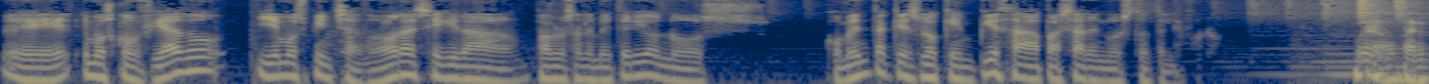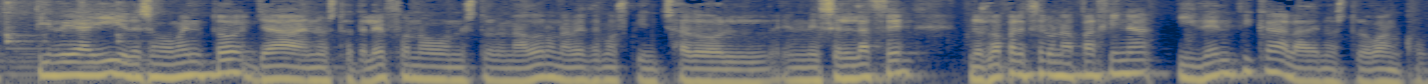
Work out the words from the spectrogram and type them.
Eh, hemos confiado y hemos pinchado. Ahora enseguida Pablo Sanemeterio nos comenta qué es lo que empieza a pasar en nuestro teléfono. Bueno, a partir de ahí, de ese momento, ya en nuestro teléfono o en nuestro ordenador, una vez hemos pinchado en ese enlace, nos va a aparecer una página idéntica a la de nuestro banco.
